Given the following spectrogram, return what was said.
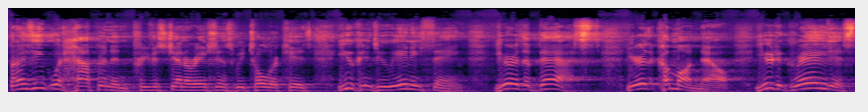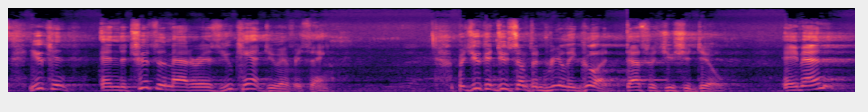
But I think what happened in previous generations, we told our kids, you can do anything. You're the best. You're the, come on now. You're the greatest. You can, and the truth of the matter is, you can't do everything. But you can do something really good. That's what you should do. Amen?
